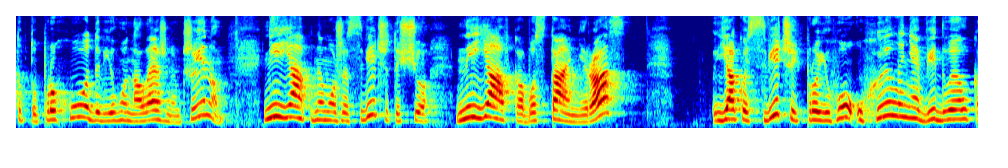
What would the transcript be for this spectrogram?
тобто проходив його належним чином, ніяк не може свідчити, що неявка в останній раз якось свідчить про його ухилення від ВЛК.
